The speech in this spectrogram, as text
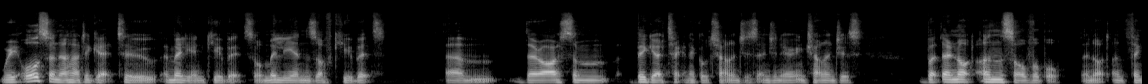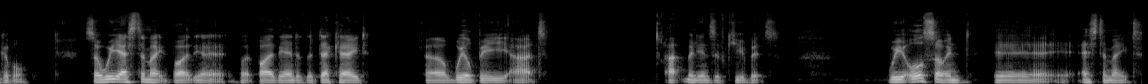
We also know how to get to a million qubits or millions of qubits. Um, there are some bigger technical challenges, engineering challenges, but they're not unsolvable. They're not unthinkable. So we estimate by the but by the end of the decade, uh, we'll be at at millions of qubits. We also in, uh, estimate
